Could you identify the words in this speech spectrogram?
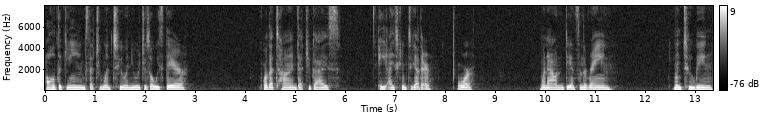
all the games that you went to and you were just always there. Or that time that you guys ate ice cream together or went out and danced in the rain, went tubing,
